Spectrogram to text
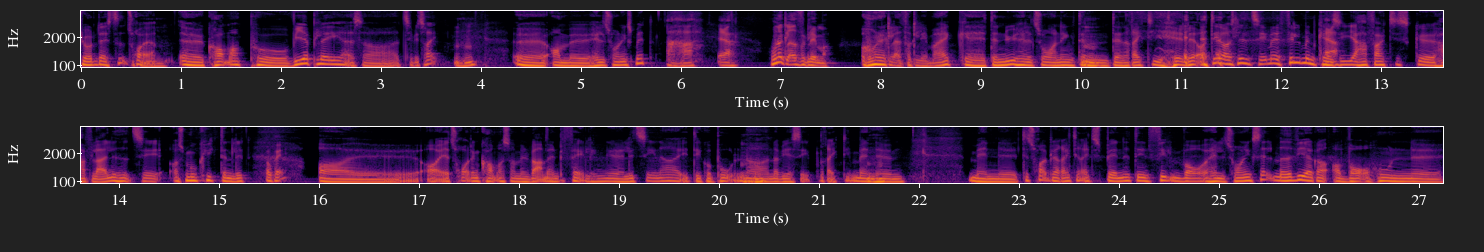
14 dages tid, tror jeg, mm. øh, kommer på Viaplay, altså TV3, mm-hmm. øh, om øh, Helle thorning -Smith. Aha, ja. Hun er glad for glimmer. Hun er glad for glimmer, ikke? Øh, den nye Helle Thorning, den, mm. den rigtige Helle. Og det er også lidt et tema i filmen, kan ja. jeg sige. Jeg har faktisk øh, haft lejlighed til at smugkigge den lidt. Okay. Og, øh, og jeg tror, den kommer som en varm anbefaling øh, lidt senere i Dekopolen, Mhm. når, når vi har set den rigtigt. Men, øh, men øh, det tror jeg bliver rigtig, rigtig spændende. Det er en film, hvor Helle Thorning selv medvirker, og hvor hun øh,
